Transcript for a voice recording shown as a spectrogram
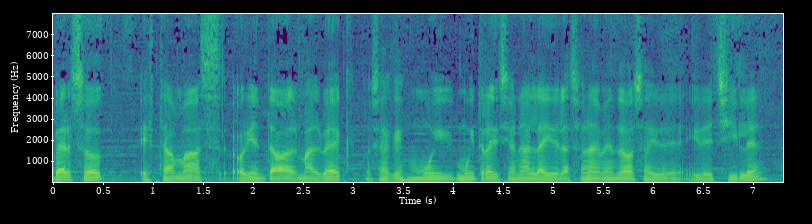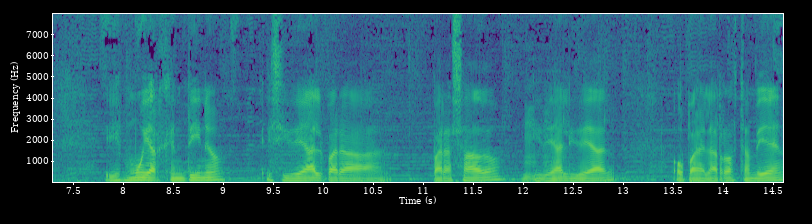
Verso está más orientado al Malbec, o sea que es muy, muy tradicional ahí de la zona de Mendoza y de, y de Chile. Y es muy argentino, es ideal para, para asado, ideal, ideal. O para el arroz también.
